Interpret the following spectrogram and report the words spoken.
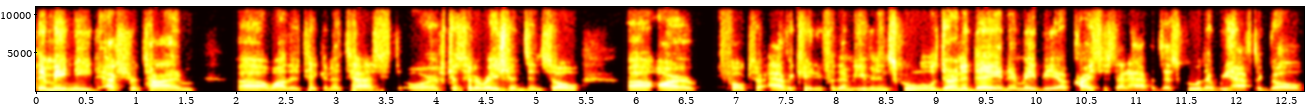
they may need extra time uh, while they're taking a test or considerations. And so uh, our folks are advocating for them even in school during the day. And there may be a crisis that happens at school that we have to go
